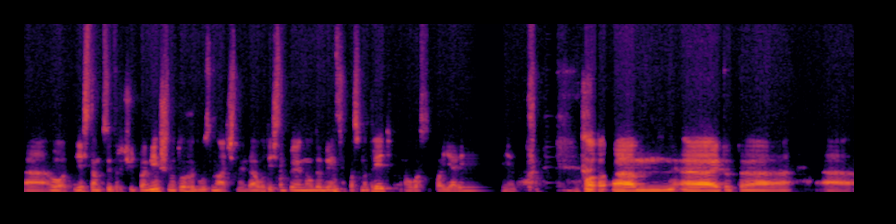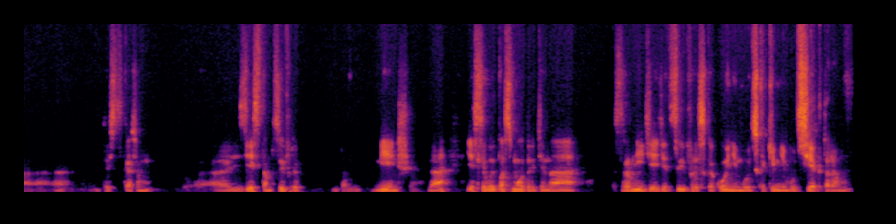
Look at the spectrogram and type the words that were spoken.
А, вот. Здесь там цифры чуть поменьше, но тоже двузначные. Да? Вот если, например, на удобренцы посмотреть, а у вас по Яре нет, о, а, этот, а, а, то есть, скажем, здесь там цифры там, меньше, да. Если вы посмотрите на, сравните эти цифры с какой-нибудь, с каким-нибудь сектором,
